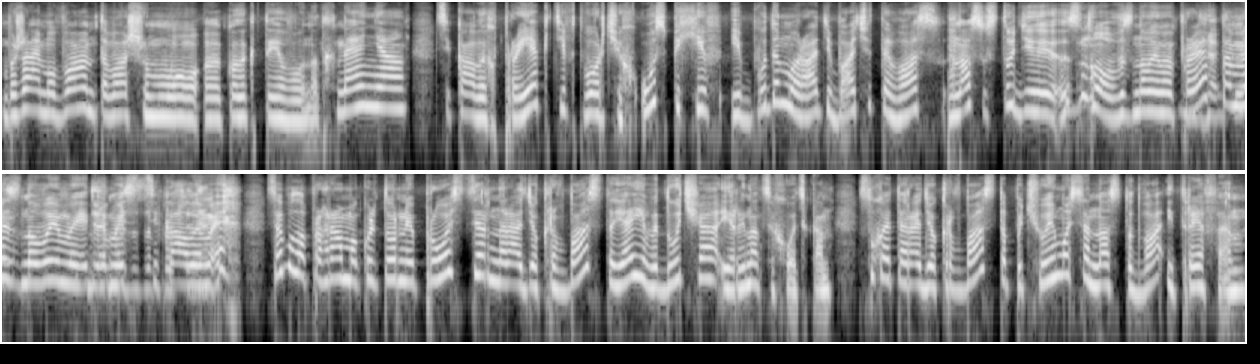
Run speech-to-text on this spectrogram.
Бажаємо вам та вашому е, колективу натхнення, цікавих проєктів, творчих успіхів, і будемо раді бачити вас у нас у студії знову з новими проєктами, з новими якимись цікавими. Це була програма Культурний простір на радіо Кривбас. Та я її ведуча Ірина Цихоцька. Слухайте радіо Кривбас та почуємося на 102,3 FM.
